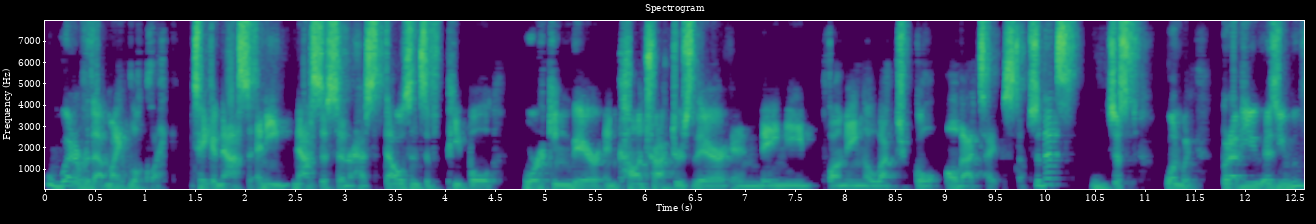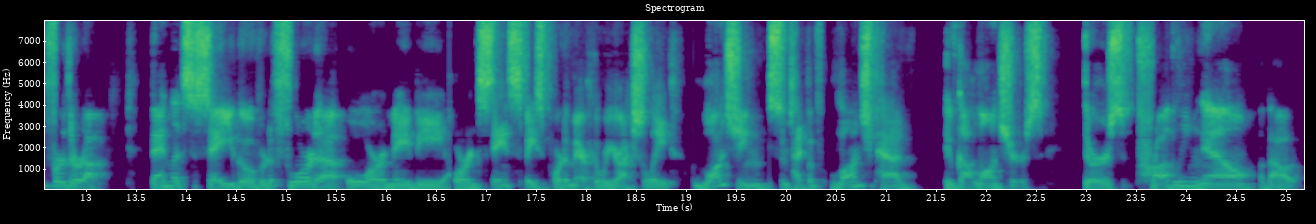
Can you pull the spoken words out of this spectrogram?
whatever that might look like. Take a NASA, any NASA center has thousands of people working there and contractors there and they need plumbing electrical all that type of stuff so that's just one way but you as you move further up then let's say you go over to florida or maybe or stay in spaceport america where you're actually launching some type of launch pad you've got launchers there's probably now about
